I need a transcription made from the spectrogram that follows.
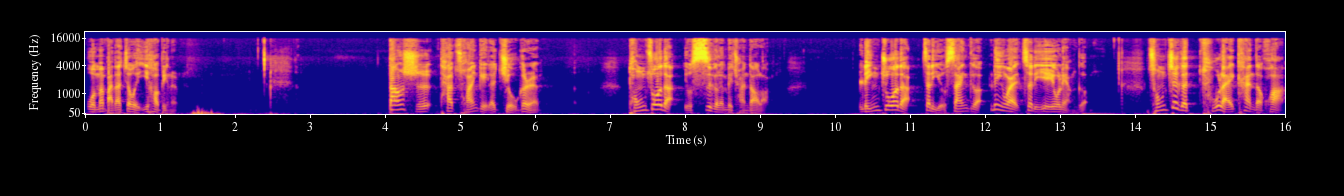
我们把它叫为一号病人。当时他传给了九个人，同桌的有四个人被传到了，邻桌的这里有三个，另外这里也有两个。从这个图来看的话，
